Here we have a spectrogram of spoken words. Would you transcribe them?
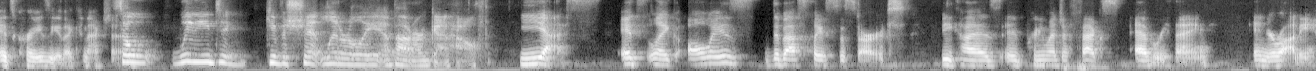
it's crazy the connection. So we need to give a shit literally about our gut health. Yes. It's like always the best place to start because it pretty much affects everything in your body.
